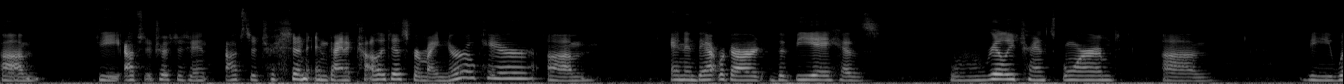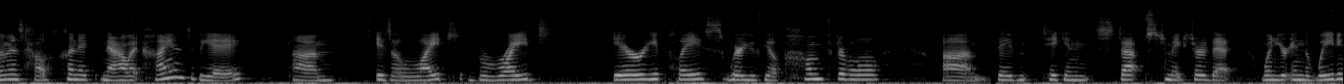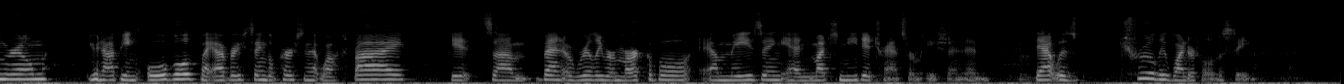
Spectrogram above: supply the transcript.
um, the obstetrician, obstetrician and gynecologist for my neurocare. Um, and in that regard, the VA has really transformed. Um, the Women's Health Clinic now at Hines VA um, is a light, bright, airy place where you feel comfortable. Um, they've taken steps to make sure that when you're in the waiting room, you're not being ogled by every single person that walks by. It's um, been a really remarkable, amazing, and much needed transformation. And that was truly wonderful to see.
